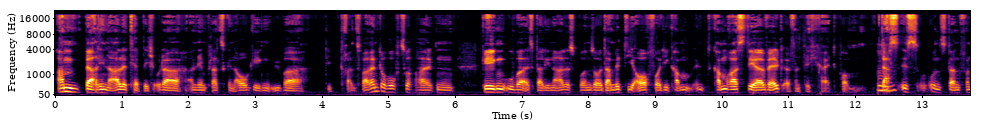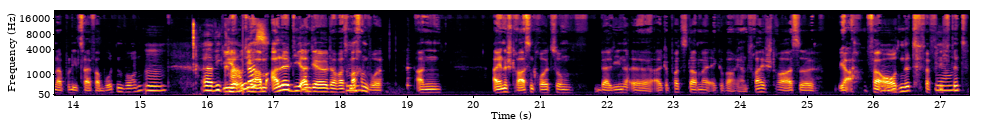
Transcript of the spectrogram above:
am Berlinale Teppich oder an dem Platz genau gegenüber die Transparente hochzuhalten, gegen Uber als Berlinale Sponsor, damit die auch vor die Kam Kameras der Weltöffentlichkeit kommen. Mhm. Das ist uns dann von der Polizei verboten worden. Mhm. Äh, wie Die, kam die das? haben alle, die an der da was Mhm. machen wollten, an eine Straßenkreuzung Berlin, äh, Alte Potsdamer Ecke, Variant-Freistraße, ja, verordnet, verpflichtet.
